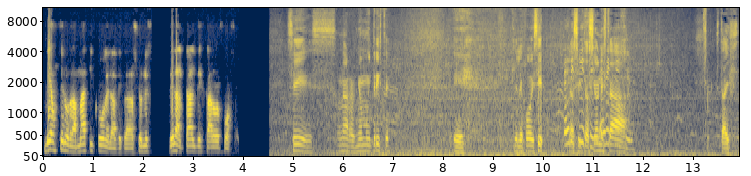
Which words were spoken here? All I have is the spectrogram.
Vea usted lo dramático de las declaraciones del alcalde Harold Forsyth. Sí, es una reunión muy triste eh, ¿qué les puedo decir? la situación está, difícil. está difícil.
